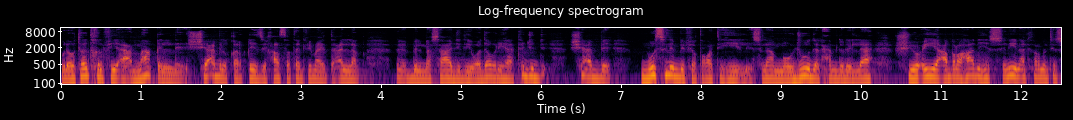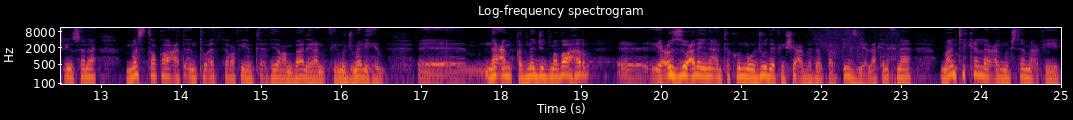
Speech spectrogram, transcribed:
ولو تدخل في أعماق الشعب القرقيزي خاصة فيما يتعلق آه، بالمساجد ودورها تجد شعب مسلم بفطرته الإسلام. موجود الحمد لله شيوعية عبر هذه السنين أكثر من تسعين سنة ما استطاعت أن تؤثر فيهم تأثيرا بالغا في مجملهم. آه، نعم قد نجد مظاهر آه، يعز علينا أن تكون موجودة في شعب مثل قرقيزيا لكن إحنا ما نتكلم عن مجتمع في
